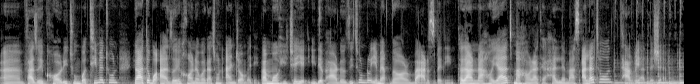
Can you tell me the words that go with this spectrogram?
فضای کاریتون با تیمتون یا حتی با اعضای خانوادهتون انجام بدین و ماهیچه ایده پردازیتون رو یه مقدار ورز بدین تا در نهایت مهارت حل مسئلهتون تقویت بشه.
